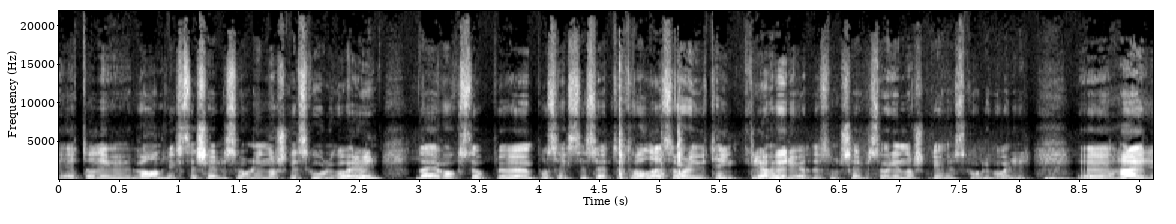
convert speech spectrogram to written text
et av de vanligste skjellsordene i norske skolegårder. Da jeg vokste opp uh, på 60-70-tallet, så var det utenkelig å høre jøde som skjellsord i norske skolegårder. Uh, her,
